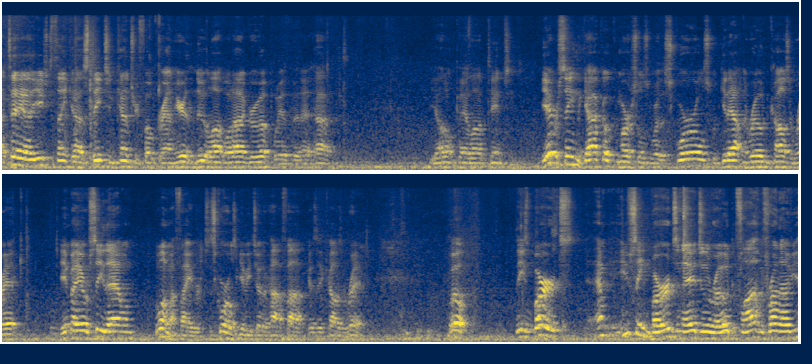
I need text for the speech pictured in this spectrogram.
I tell you, I used to think I was teaching country folk around here that knew a lot what I grew up with, but I, I- y'all don't pay a lot of attention. You ever seen the Geico commercials where the squirrels would get out in the road and cause a wreck? Anybody ever see that one? One of my favorites. The squirrels give each other high five because they cause a wreck. Well, these birds, um, you've seen birds in the edge of the road that fly in front of you.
